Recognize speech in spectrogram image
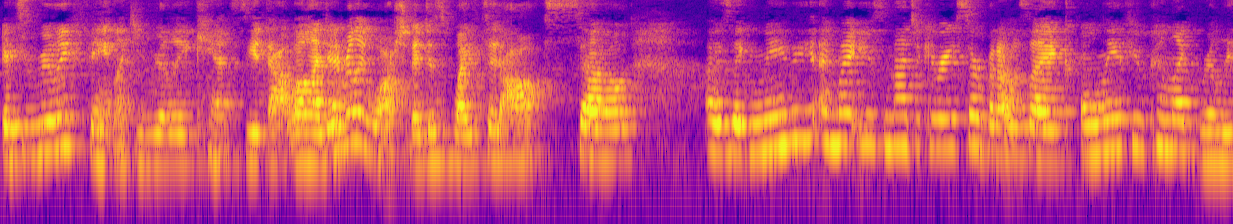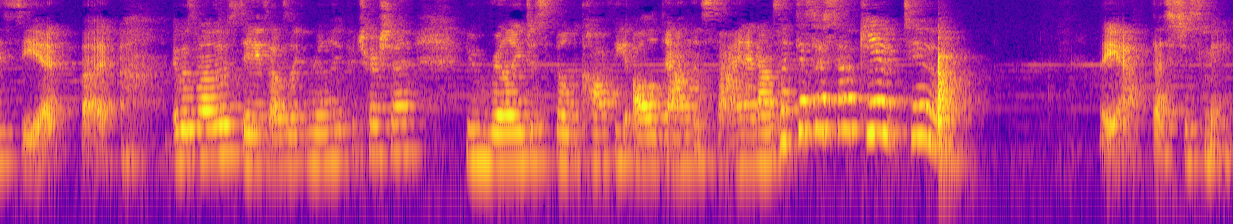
it's really faint, like you really can't see it that well. I didn't really wash it, I just wiped it off. So I was like, maybe I might use a magic eraser, but I was like, only if you can like really see it. But it was one of those days I was like, really, Patricia? You really just spilled coffee all down the sign. And I was like, this is so cute too. But yeah, that's just me.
